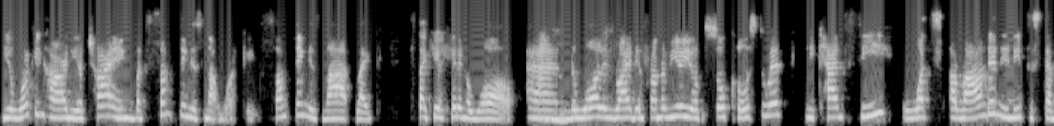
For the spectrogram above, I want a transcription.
you're working hard, you're trying, but something is not working. Something is not like it's like you're hitting a wall and mm-hmm. the wall is right in front of you. You're so close to it. You can't see what's around it. You need to step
